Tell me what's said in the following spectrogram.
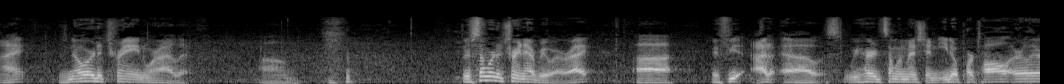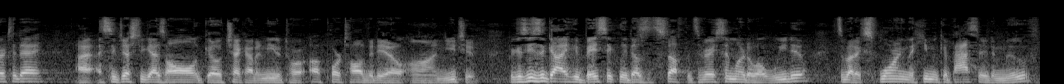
Right? There's nowhere to train where I live. Um, there's somewhere to train everywhere, right? Uh, if you, I, uh, we heard someone mention Ido Portal earlier today. I, I, suggest you guys all go check out an Ido Portal video on YouTube because he's a guy who basically does stuff that's very similar to what we do. It's about exploring the human capacity to move.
